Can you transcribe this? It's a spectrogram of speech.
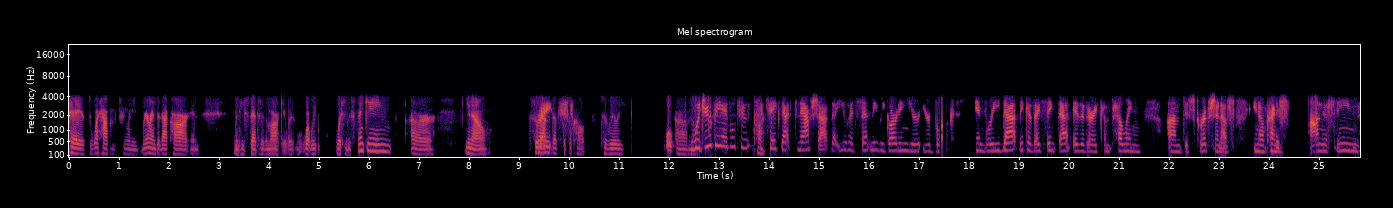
day as to what happened between when he rear-ended that car and when he sped through the market. What we what he was thinking, or you know, so right. that that's difficult to really. Um, Would you be able to huh. to take that snapshot that you had sent me regarding your your book and read that because I think that is a very compelling um, description of you know kind of on the scene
